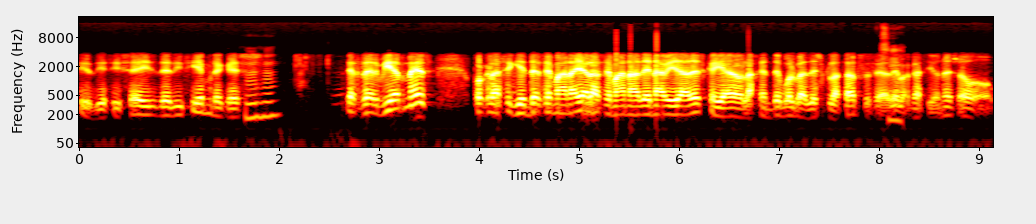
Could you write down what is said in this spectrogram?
el, 16 de diciembre, que es tercer viernes, porque la siguiente semana ya la semana de Navidades, que ya la gente vuelve a desplazarse, sea de vacaciones o,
